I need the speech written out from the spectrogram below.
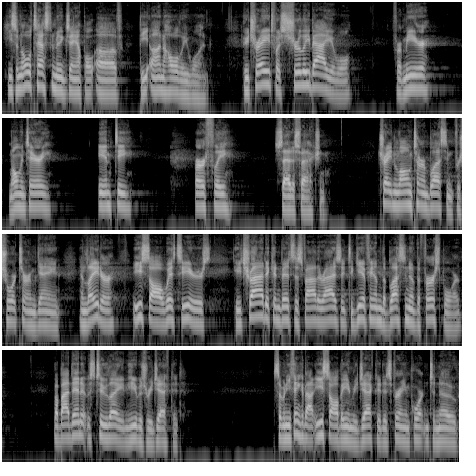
he's an Old Testament example of the unholy one who trades what's truly valuable for mere, momentary, empty, earthly satisfaction. Trading long term blessing for short term gain. And later, Esau, with tears, he tried to convince his father Isaac to give him the blessing of the firstborn, but by then it was too late and he was rejected. So when you think about Esau being rejected, it's very important to know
